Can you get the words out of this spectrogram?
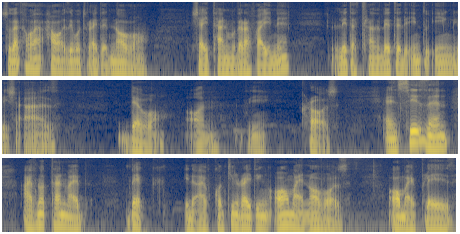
So that's how I, how I was able to write the novel, Caitaani Mutharaba-Ini, later translated into English as Devil on the cross. And since then, I've not turned my back. You know, I've continued writing all my novels, all my plays,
